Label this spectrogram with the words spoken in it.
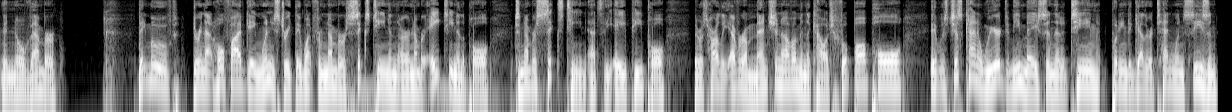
in November. They moved during that whole five game winning streak. They went from number 16 in the, or number 18 in the poll to number 16. That's the AP poll. There was hardly ever a mention of them in the college football poll. It was just kind of weird to me, Mason, that a team putting together a 10 win season,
